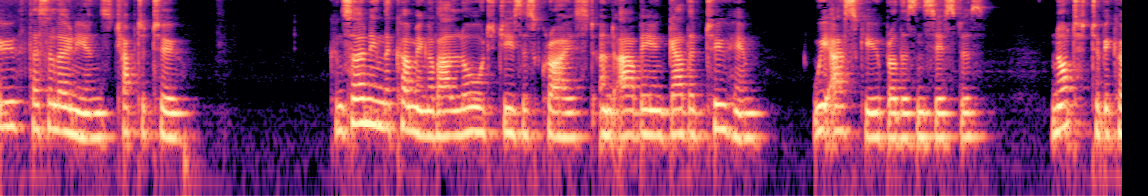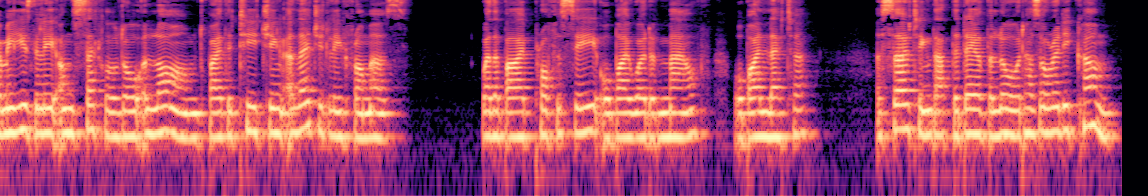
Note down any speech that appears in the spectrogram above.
2 Thessalonians chapter 2 Concerning the coming of our Lord Jesus Christ and our being gathered to him, we ask you, brothers and sisters, not to become easily unsettled or alarmed by the teaching allegedly from us, whether by prophecy or by word of mouth or by letter, asserting that the day of the Lord has already come.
